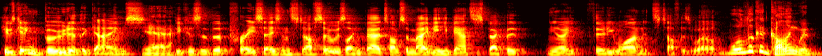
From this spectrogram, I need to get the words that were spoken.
He was getting booed at the games Yeah. because of the preseason stuff. So it was like a bad time. So maybe he bounces back, but you know, 31, it's tough as well. Well, look at Collingwood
